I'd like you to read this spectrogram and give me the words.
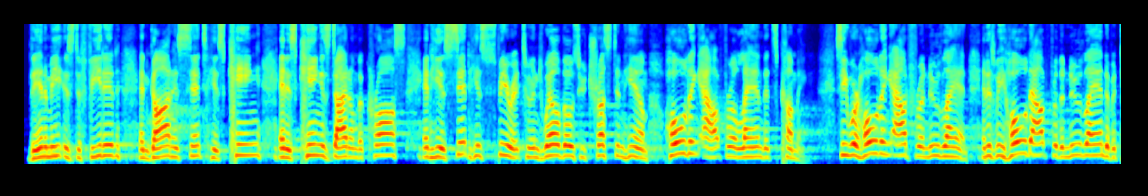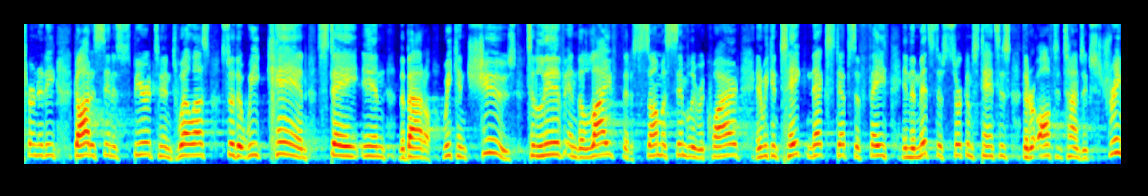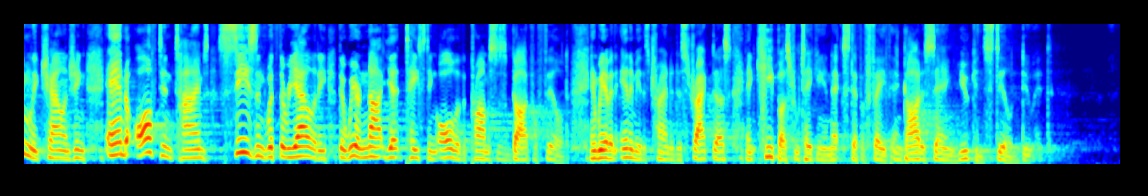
The enemy is defeated, and God has sent his king, and his king has died on the cross, and he has sent his spirit to indwell those who trust in him, holding out for a land that's coming. See, we're holding out for a new land. And as we hold out for the new land of eternity, God has sent His Spirit to indwell us so that we can stay in the battle. We can choose to live in the life that some assembly required, and we can take next steps of faith in the midst of circumstances that are oftentimes extremely challenging and oftentimes seasoned with the reality that we are not yet tasting all of the promises of God fulfilled. And we have an enemy enemy that's trying to distract us and keep us from taking a next step of faith. And God is saying, You can still do it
